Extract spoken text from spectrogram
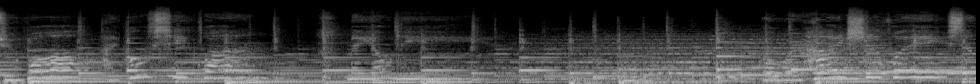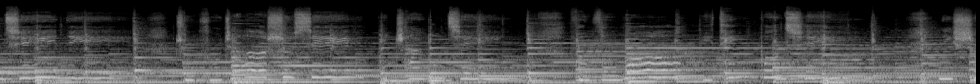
也许我还不习惯没有你，偶尔还是会想起你，重复着熟悉的场景，仿佛我已听不清你声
